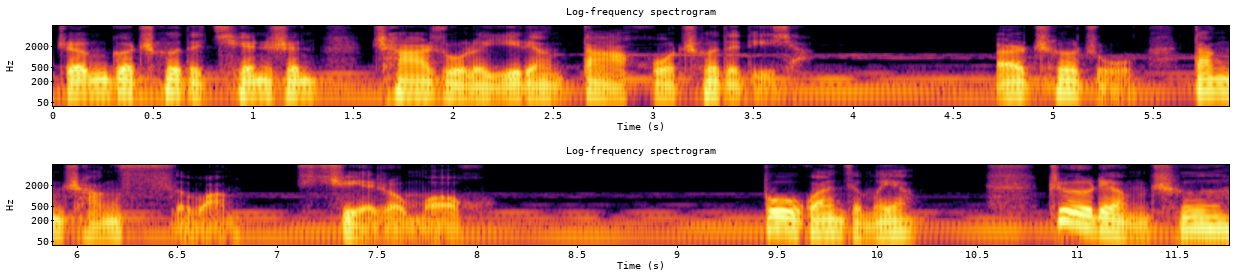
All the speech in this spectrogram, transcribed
整个车的前身插入了一辆大货车的底下。而车主当场死亡，血肉模糊。不管怎么样，这辆车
